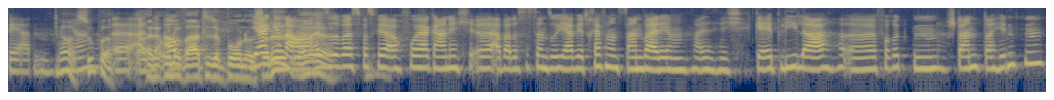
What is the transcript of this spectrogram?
werden. Ja, ja? super. Äh, also Ein unerwarteter Bonus, ja, oder? Genau. Ja, genau. Also was, was wir auch vorher gar nicht, äh, aber das ist dann so, ja, wir treffen uns dann bei dem, weiß ich nicht, gelb-lila äh, verrückten Stand da hinten.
